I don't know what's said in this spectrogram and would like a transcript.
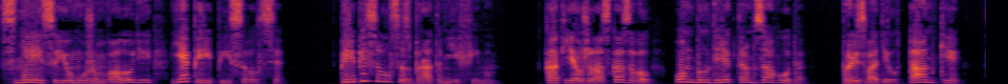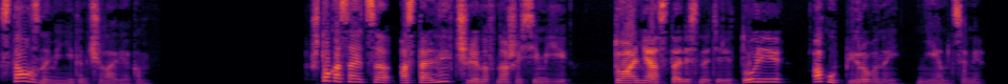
С ней и с ее мужем Володей я переписывался. Переписывался с братом Ефимом. Как я уже рассказывал, он был директором завода, производил танки, стал знаменитым человеком. Что касается остальных членов нашей семьи, то они остались на территории, оккупированной немцами.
